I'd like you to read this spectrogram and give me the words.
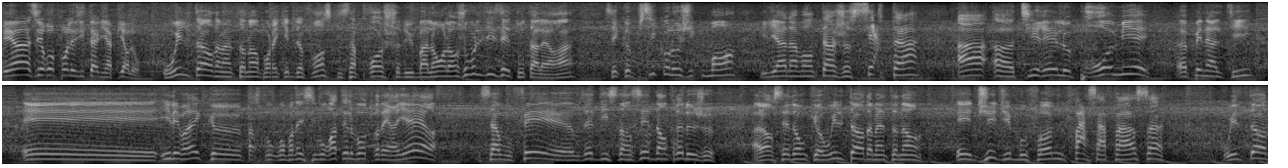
Et 1-0 pour les Italiens, Pirlo. Wiltord maintenant pour l'équipe de France qui s'approche du ballon. Alors je vous le disais tout à l'heure, hein, c'est que psychologiquement, il y a un avantage certain à euh, tirer le premier euh, penalty. Et il est vrai que, parce que vous comprenez, si vous ratez le vôtre derrière, ça vous fait, euh, vous êtes distancé d'entrée de jeu. Alors c'est donc Wiltord maintenant et Gigi Buffon face à face. Wiltord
